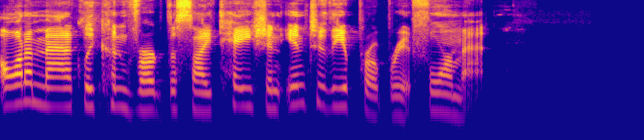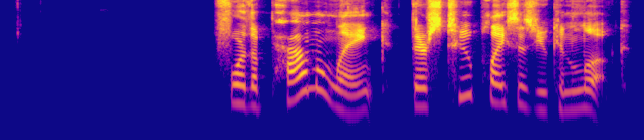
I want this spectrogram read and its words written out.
automatically convert the citation into the appropriate format. For the permalink, there's two places you can look.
